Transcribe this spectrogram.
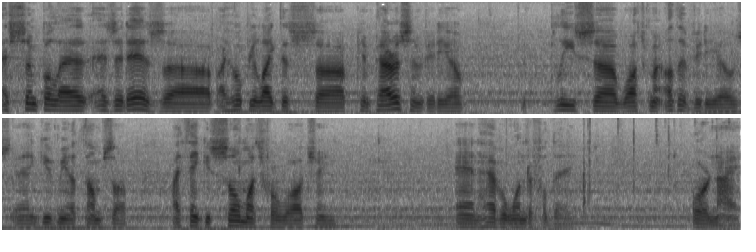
as simple as, as it is, uh, I hope you like this uh, comparison video. Please uh, watch my other videos and give me a thumbs up. I thank you so much for watching and have a wonderful day or night.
